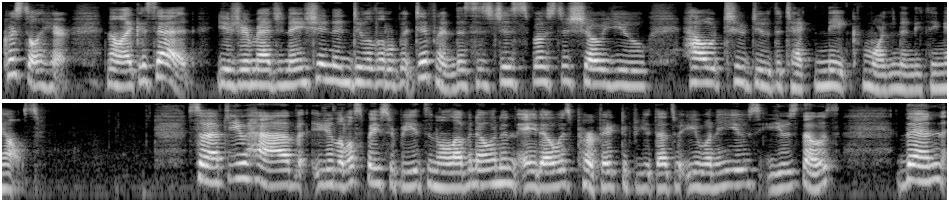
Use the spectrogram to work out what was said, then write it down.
crystal here. Now, like I said, use your imagination and do a little bit different. This is just supposed to show you how to do the technique more than anything else. So after you have your little spacer beads, an 11-0 and an 8-0 is perfect. If you that's what you want to use, use those. Then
